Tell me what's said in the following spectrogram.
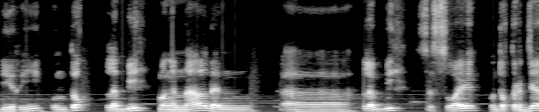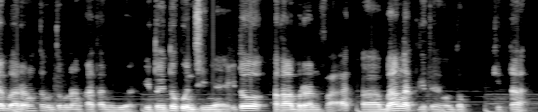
diri untuk lebih mengenal dan uh, lebih sesuai untuk kerja bareng teman-teman angkatan gue gitu itu kuncinya. Itu bakal bermanfaat uh, banget gitu ya untuk kita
